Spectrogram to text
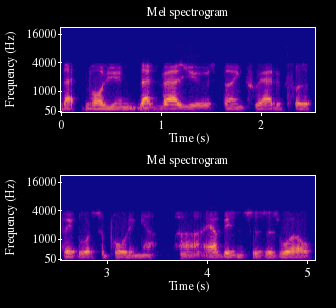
that volume, that value is being created for the people that are supporting our, uh, our businesses as well.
